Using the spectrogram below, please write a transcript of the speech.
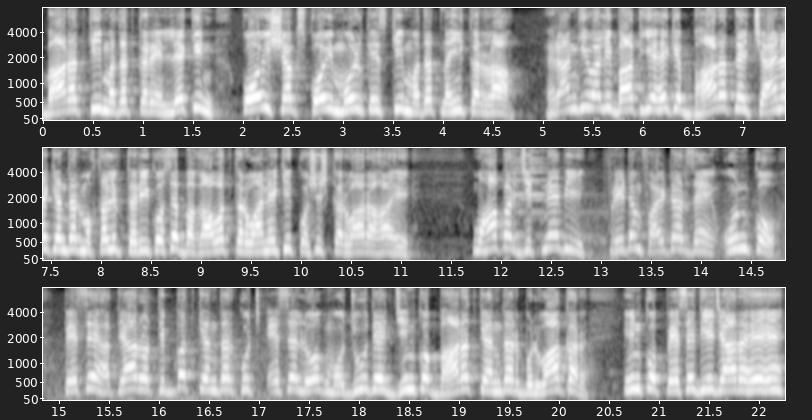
भारत की मदद करें, लेकिन कोई शख्स, कोई मुल्क इसकी मदद नहीं कर रहा। हैरानगी वाली बात यह है कि भारत ने चाइना के अंदर मुख्तलिफ़ तरीक़ों से बगावत करवाने की कोशिश करवा रहा है। वहाँ पर जितने भी फ्रीडम फाइटर्स हैं, उनको पैसे, हथियार और तिब्बत के अंदर कुछ ऐसे लोग मौजूद हैं जिनको भारत के अंदर बुलवा कर इनको पैसे दिए जा रहे हैं।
